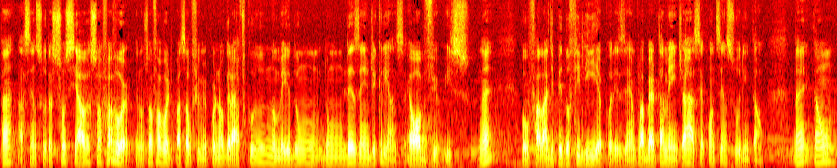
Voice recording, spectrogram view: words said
tá? A censura social eu sou a favor. Eu não sou a favor de passar o um filme pornográfico no meio de um, de um desenho de criança. É óbvio isso, né? Ou falar de pedofilia, por exemplo, abertamente. Ah, você é contra censura, então, né? Então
